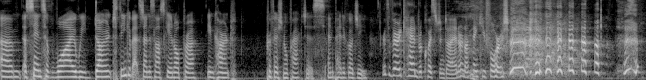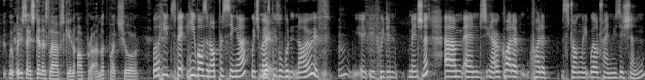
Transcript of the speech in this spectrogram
um, a sense of why we don't think about Stanislavski and opera in current professional practice and pedagogy? It's a very Canberra question, Diana, and I thank you for it. When you say Stanislavski and opera, I'm not quite sure. Well, he spe- he was an opera singer, which most Yes. people wouldn't know if i- if we didn't mention it, um, and you know, quite a quite a strongly well trained musician.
